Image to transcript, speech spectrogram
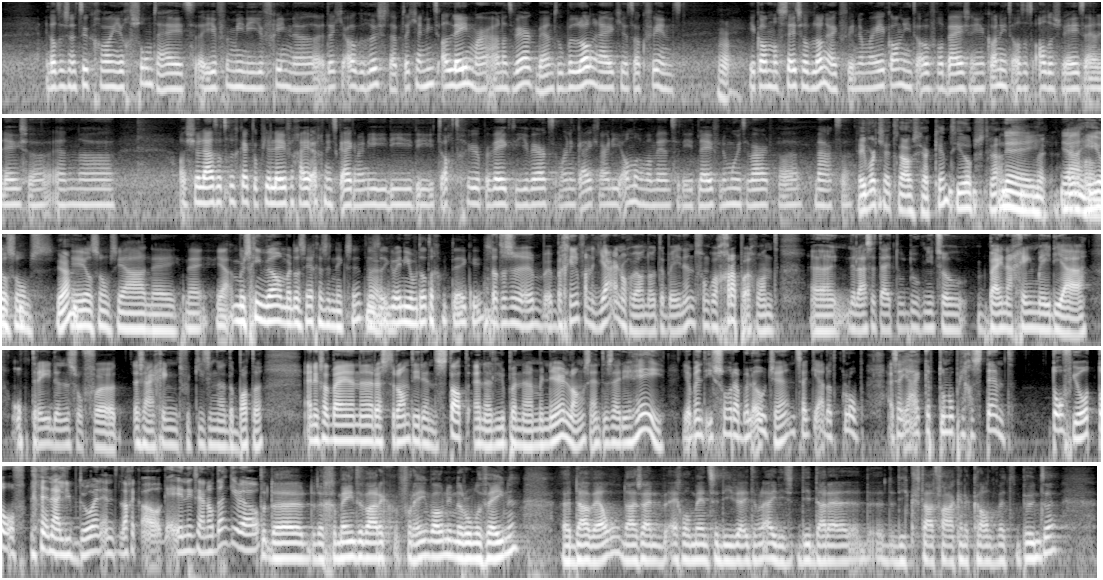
En dat is natuurlijk gewoon je gezondheid, eh, je familie, je vrienden. Dat je ook rust hebt. Dat je niet alleen maar aan het werk bent, hoe belangrijk je het ook vindt. Ja. Je kan het nog steeds wel belangrijk vinden, maar je kan niet overal bij zijn. Je kan niet altijd alles weten en lezen. En eh, als je later terugkijkt op je leven, ga je echt niet kijken naar die, die, die 80 uur per week die je werkte. Maar dan kijk je naar die andere momenten die het leven de moeite waard eh, maakten. Hey, word jij trouwens herkend hier op straat? Nee. Ja, helemaal heel soms. Ja? Heel soms, ja, nee, nee. Ja, misschien wel, maar dan zeggen ze niks, hè. Dus Nee. ik weet niet of dat een goed teken is. Dat is b- begin van het jaar nog wel, notabene. Dat vond ik wel grappig, want eh, de laatste tijd doe, doe ik niet zo bijna geen media optredens of eh, er zijn geen verkiezingen, debatten. En ik zat bij een eh, restaurant hier in de stad en er liep een eh, meneer langs en toen zei hij, hey, jij bent Isora Belootje, hè? Toen zei ik, ja, dat klopt. Hij zei, ja, ik heb toen op je gestemd. Tof, joh, tof. en hij liep door en, en toen dacht ik, oh, oké. En ik zei nog, dankjewel. De, de, gemeente waar ik voorheen woon, in de Ronde Venen, eh, daar wel. Daar zijn echt wel mensen die weten van, die, die, daar, die staat vaak in de krant met punten.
